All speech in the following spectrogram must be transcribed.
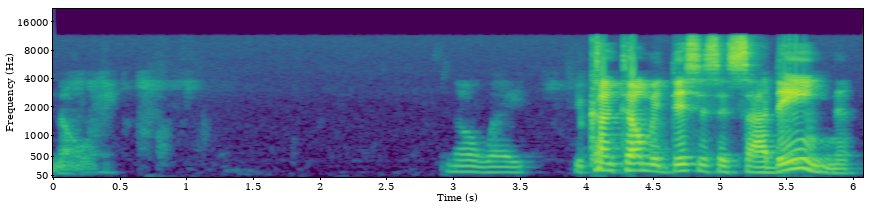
No way. No way. You can't tell me this is a sardine.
